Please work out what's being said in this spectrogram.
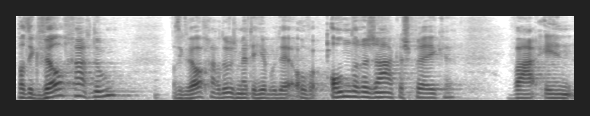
Wat ik wel graag doe, wat ik wel graag doe, is met de heer Baudet over andere zaken spreken. Waarin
